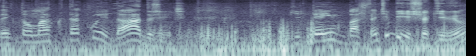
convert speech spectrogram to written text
Tem que tomar até cuidado, gente. Que tem bastante bicho aqui, viu?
